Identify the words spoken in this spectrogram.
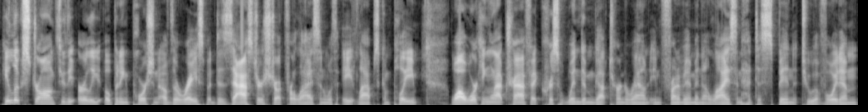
He looked strong through the early opening portion of the race, but disaster struck for Eliason with eight laps complete. While working lap traffic, Chris Windom got turned around in front of him, and Eliason had to spin to avoid him.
